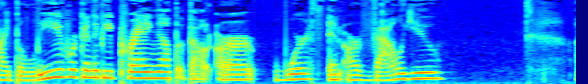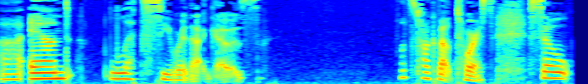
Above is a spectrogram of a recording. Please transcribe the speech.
I believe we're going to be praying up about our worth and our value. Uh, and let's see where that goes. Let's talk about Taurus. So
